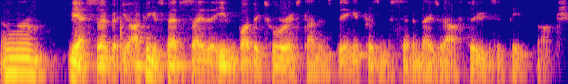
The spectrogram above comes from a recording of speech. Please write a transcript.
Um, yeah, so but yeah, I think it's fair to say that even by Victorian standards, being in prison for seven days without food is a bit much.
